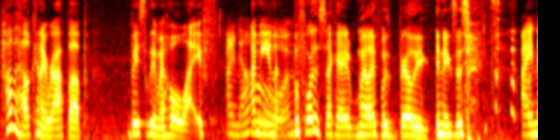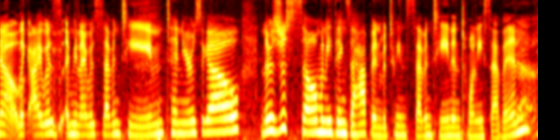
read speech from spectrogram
how the hell can I wrap up basically my whole life? I know. I mean, before this decade, my life was barely in existence. I know. Like I was I mean, I was 17 10 years ago. And there's just so many things that happened between 17 and 27. Yeah.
